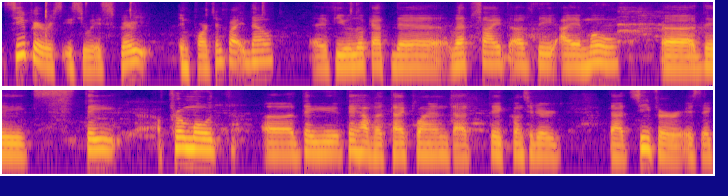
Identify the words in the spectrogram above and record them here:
seafarers issue is very important right now If you look at the website of the IMO, uh, they they promote uh, they they have a tagline that they consider that seafarer is a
